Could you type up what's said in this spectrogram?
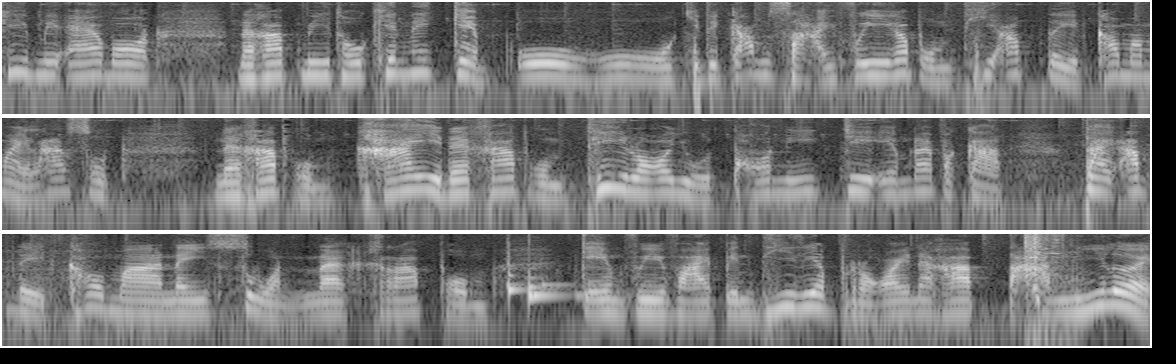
ชีพมีแอร์บอร์ดนะครับมีโทเค็นให้เก็บโอ้โหกิจกรรมสายฟรีครับผมที่อัปเดตเข้ามาใหม่ล่าสุดนะครับผมใครนะครับผมที่รออยู่ตอนนี้ GM ได้ประกาศได้อัปเดตเข้ามาในส่วนนะครับผม เกมฟรีไฟเป็นที่เรียบร้อยนะครับ ตามนี้เลย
